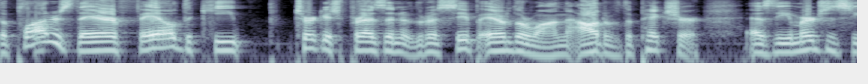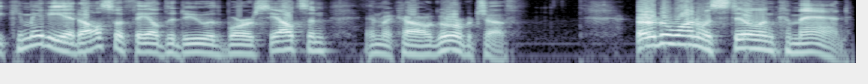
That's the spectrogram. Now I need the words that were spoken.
The plotters there failed to keep Turkish President Recep Erdogan out of the picture, as the emergency committee had also failed to do with Boris Yeltsin and Mikhail Gorbachev. Erdogan was still in command,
